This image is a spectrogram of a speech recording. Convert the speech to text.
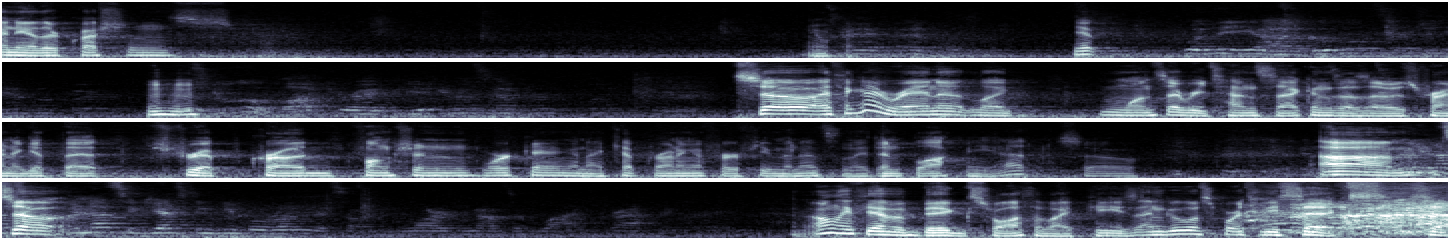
Any other questions? Okay. Yep. With the uh, Google search that you have up there, Mhm. Google block your IP address after? So I think I ran it like once every 10 seconds as I was trying to get that strip crud function working, and I kept running it for a few minutes, and they didn't block me yet. So, um, You're not, so you're not suggesting people run this on large amounts of live traffic, right? only if you have a big swath of IPs, and Google supports v6. so.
